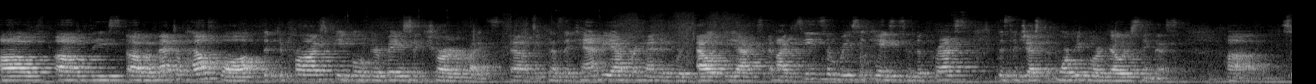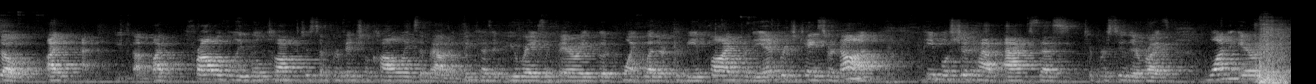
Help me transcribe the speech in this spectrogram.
of, of these, of a mental health law that deprives people of their basic charter rights, uh, because they can be apprehended without the acts. And I've seen some recent cases in the press that suggest that more people are noticing this. Uh, So I, I probably will talk to some provincial colleagues about it, because you raise a very good point, whether it could be applied for the Enbridge case or not, people should have access to pursue their rights. One area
